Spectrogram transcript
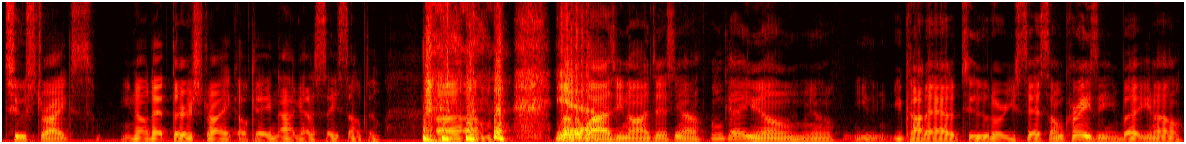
two strikes. You know, that third strike, okay, now I got to say something. Um, yeah. Otherwise, you know, I just, you know, okay, you know, you know, you you caught an attitude or you said something crazy, but you know,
